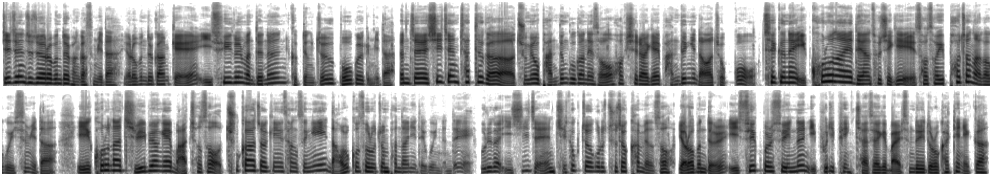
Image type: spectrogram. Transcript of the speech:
시즌 주주 여러분들 반갑습니다. 여러분들과 함께 이 수익을 만드는 급등주 보호글입니다. 현재 시즌 차트가 중요 반등 구간에서 확실하게 반등이 나와줬고 최근에 이 코로나에 대한 소식이 서서히 퍼져나가고 있습니다. 이 코로나 질병에 맞춰서 추가적인 상승이 나올 것으로 좀 판단이 되고 있는데 우리가 이 시즌 지속적으로 추적하면서 여러분들 이 수익 볼 수 있는 이 브리핑 자세하게 말씀드리도록 할 테니까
